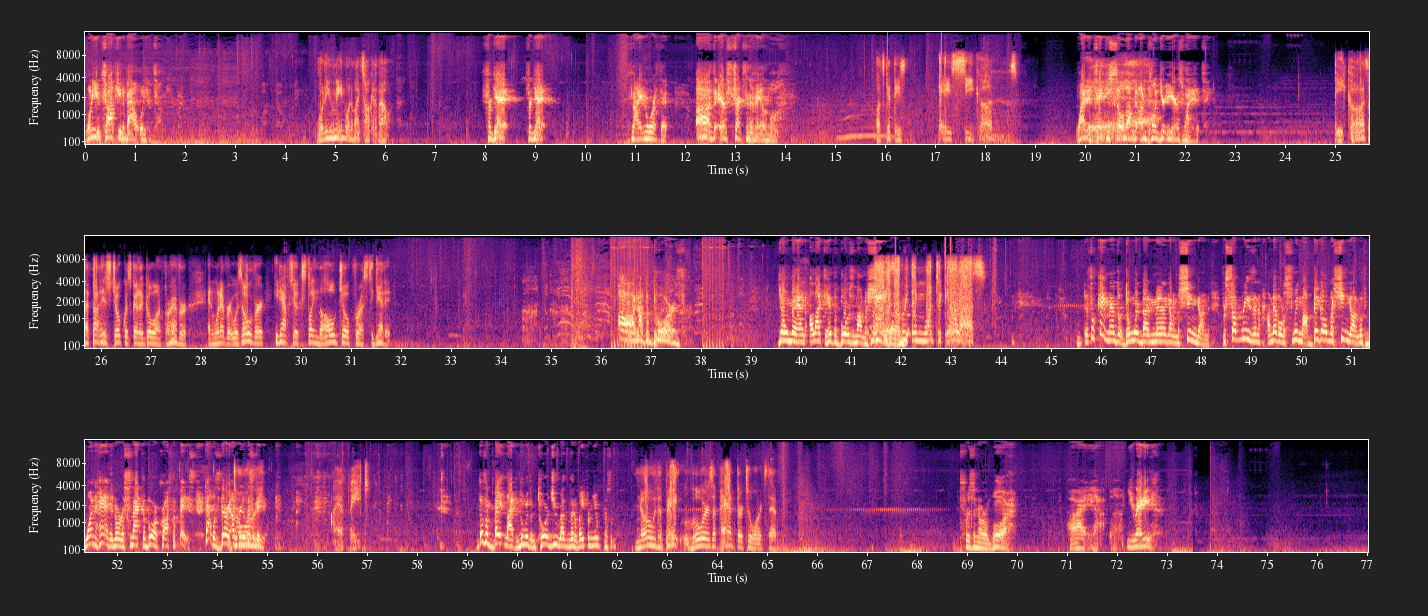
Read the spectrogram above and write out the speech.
What are you talking about? What are you talking about? What do you mean? What am I talking about? Forget it. Forget it. It's not even worth it. Ah, the airstrike's unavailable. Let's get these AC guns. Why did it take you so long to unplug your ears? Why did it take? Because I thought his joke was gonna go on forever, and whenever it was over, he'd have to explain the whole joke for us to get it. Oh, not the boars! Yo, man, I like to hit the boars with my machine gun. everything want to kill us? It's okay, man. Don't, don't worry about it, man. I got a machine gun. For some reason, I'm able to swing my big old machine gun with one hand in order to smack the boar across the face. That was very Don't unrealistic. worry. I have bait. Doesn't bait like lure them towards you rather than away from you? Doesn't. No, the bait lures a panther towards them. Prisoner of war. Alright, you ready?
